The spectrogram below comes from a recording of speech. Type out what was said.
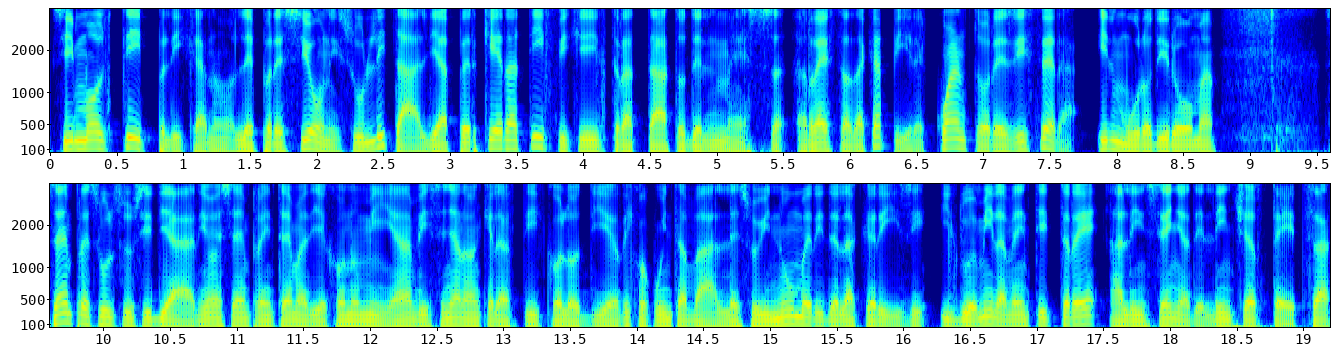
si moltiplicano le pressioni sull'Italia perché ratifichi il trattato del MES. Resta da capire quanto resisterà il muro di Roma. Sempre sul sussidiario e sempre in tema di economia, vi segnalo anche l'articolo di Enrico Quintavalle sui numeri della crisi. Il 2023 all'insegna dell'incertezza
